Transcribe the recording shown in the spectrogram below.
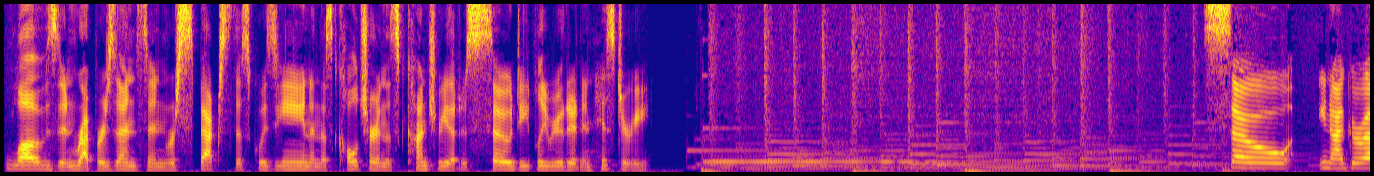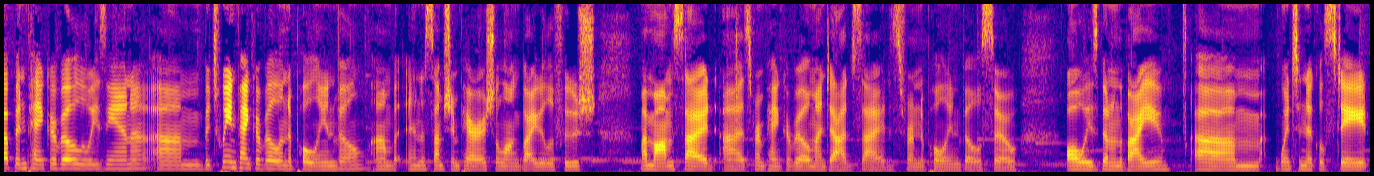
loves and represents and respects this cuisine and this culture and this country that is so deeply rooted in history. So, you know, I grew up in Paincourtville, Louisiana, um, between Paincourtville and Napoleonville, um, in Assumption Parish along Bayou Lafourche. My mom's side uh, is from Paincourtville. My dad's side is from Napoleonville. So, always been on the Bayou. Um, went to Nicholls State,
